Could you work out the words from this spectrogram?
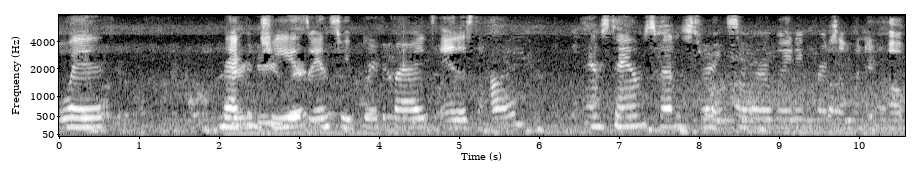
with mac and cheese and sweet potato fries and a salad. And Sam's got a drink, so we're waiting for someone to help.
